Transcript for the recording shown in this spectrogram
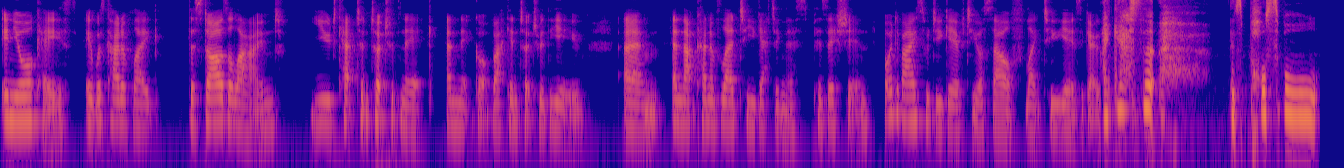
in your case, it was kind of like the stars aligned, you'd kept in touch with Nick and Nick got back in touch with you um, and that kind of led to you getting this position. What advice would you give to yourself like two years ago? I guess that it's possible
